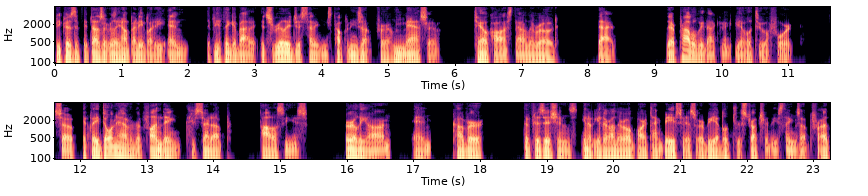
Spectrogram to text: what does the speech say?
because it doesn't really help anybody. And if you think about it, it's really just setting these companies up for a massive tail cost down the road that they're probably not going to be able to afford. So if they don't have the funding to set up policies early on and cover the physicians, you know, either on their own part-time basis or be able to structure these things up front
